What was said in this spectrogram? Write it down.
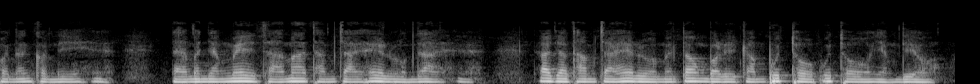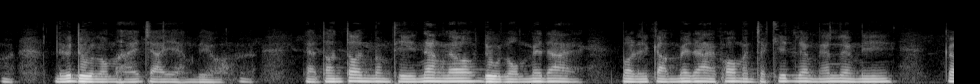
คนนั้นคนนี้ แต่มันยังไม่สามารถทำใจให้รวมได้ ถ้าจะทำใจให้รวมมันต้องบริกรรมพุทโธพุทโธอย่างเดียว หรือดูลมหายใจอย่างเดียว แต่ตอนต้นบางทีนั่งแล้วดูลมไม่ได้ บริกรรมไม่ได้ เพราะมันจะคิดเรื่องนั้นเรื่องนี้ ก็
